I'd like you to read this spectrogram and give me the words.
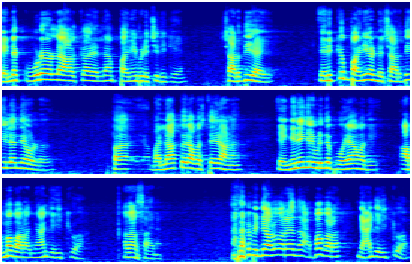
എന്റെ കൂടെയുള്ള ആൾക്കാരെല്ലാം പനി പിടിച്ചിരിക്കുകയാണ്. ഛർദിയായി. എനിക്കും പനിയുണ്ട്. ഛർദിയില്ലെന്നേ ഉള്ളൂ. ഇപ്പം വല്ലാത്തൊരു അവസ്ഥയിലാണ് എങ്ങനെയെങ്കിലും ഇവിടുന്ന് പോയാൽ മതി. അമ്മ പറ ഞാൻ ജയിക്കുക അതാണ് സാധനം. അതാണ് പിന്നെ അവൾ പറയുന്നത് അമ്മ പറ ഞാൻ ജയിക്കുക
